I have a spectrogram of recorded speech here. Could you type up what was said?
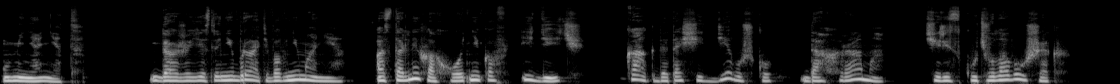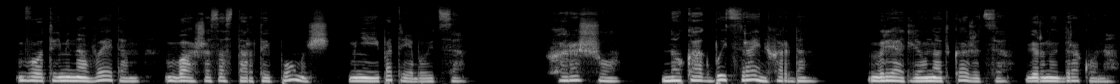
у меня нет. Даже если не брать во внимание остальных охотников и дичь. Как дотащить девушку до храма через кучу ловушек? Вот именно в этом ваша со стартой помощь мне и потребуется. Хорошо, но как быть с Райнхардом? Вряд ли он откажется вернуть дракона.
